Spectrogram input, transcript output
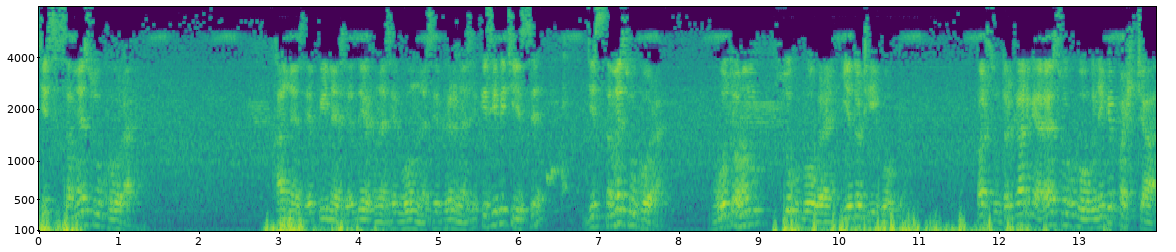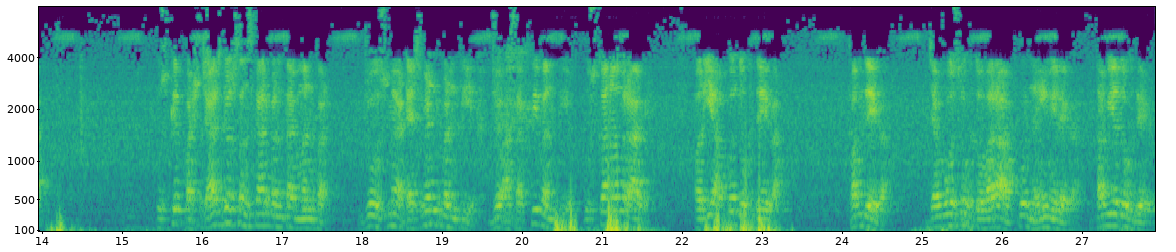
जिस समय सुख हो रहा है से, पीने से, देखने से, घूमने से, फिरने से, किसी भी चीज़ से, जिस समय सुख हो रहा है, वो तो हम सुख भोग रहे हैं, ये तो ठीक हो गया। पर सूत्रकार कह रहा है, सुख भोगने के पश्चात, उसके पश्चात जो संस्कार बनता है मन पर, जो उसमें अटैचमेंट बनती है, जो आसक्ति बनती है, उसका नाम राग है, और ये आपको दुख देगा कब देगा। जब वो सुख दोबारा आपको नहीं मिलेगा, तब ये दुख देगा।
